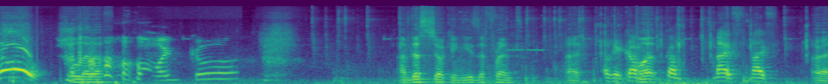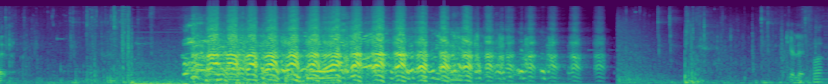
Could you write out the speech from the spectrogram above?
No! Hold up. Oh my god. I'm just joking, he's a friend. Alright, Okay, come, What? come. Knife, knife. alright. Kill him. Fuck.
